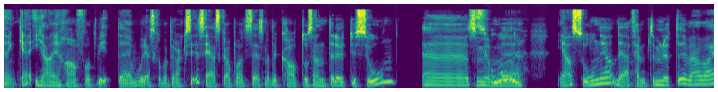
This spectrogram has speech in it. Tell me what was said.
tenker jeg, jeg har fått vite hvor jeg skal på praksis. Jeg skal på et sted som heter Cato-senteret ute i Son. Uh, som Son? jobber med Ja, Son, ja. Det er 50 minutter hver vei,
